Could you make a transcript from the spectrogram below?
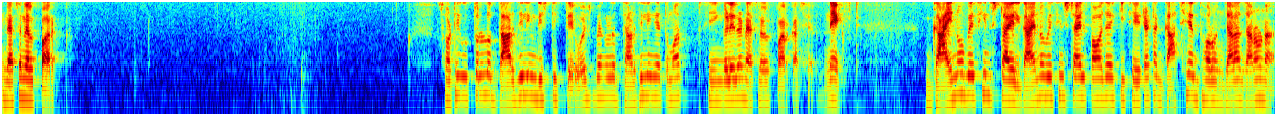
ন্যাশনাল পার্ক? সঠিক উত্তর হলো দার্জিলিং ডিস্ট্রিক্টে। ওয়েস্ট বেঙ্গলের দার্জিলিংয়ে তোমার সিঙ্গালিলা ন্যাশনাল পার্ক আছে। নেক্সট। গাইনো বেসিন স্টাইল। গাইনো বেসিন স্টাইল পাওয়া যায় কিসে? এটা একটা গাছের ধরন, যারা জানো না,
